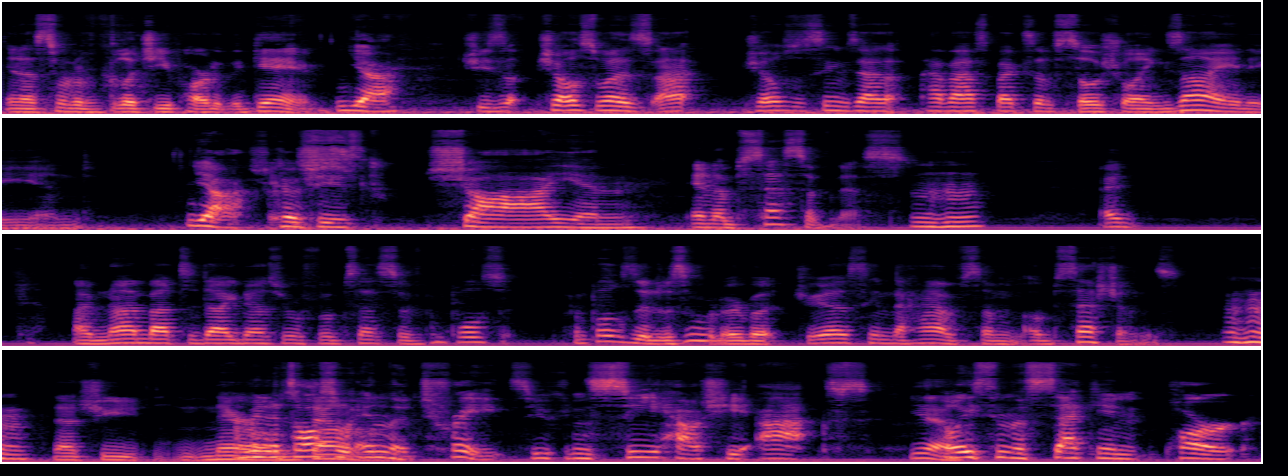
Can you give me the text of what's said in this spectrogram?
in a sort of glitchy part of the game. Yeah. She's she also has she also seems to have aspects of social anxiety and Yeah. Because she's shy and. and obsessiveness. Mm-hmm. I'm not about to diagnose her with obsessive compulsive compulsive disorder, but she does seem to have some obsessions Mm-hmm. that she narrated. I mean, it's also in on. the traits. You can see how she acts. yeah At least in the second part,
